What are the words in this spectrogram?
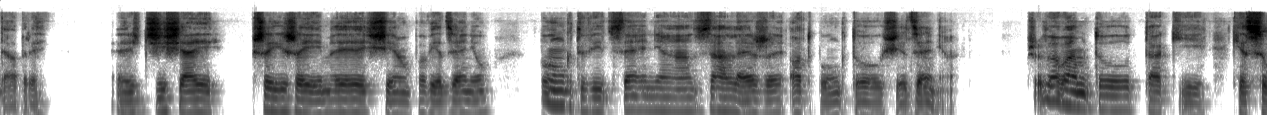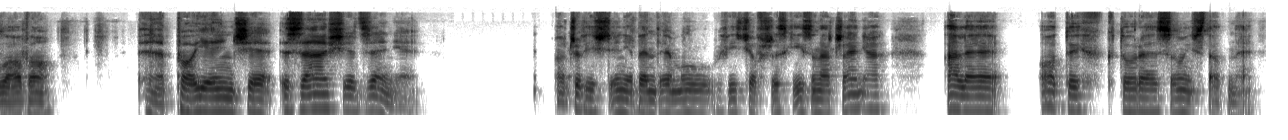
dobry. Dzisiaj przyjrzyjmy się powiedzeniu punkt widzenia zależy od punktu siedzenia. Przywołam tu taki- takie słowo, e, pojęcie zasiedzenie. Oczywiście nie będę mówić o wszystkich znaczeniach, ale o tych, które są istotne.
